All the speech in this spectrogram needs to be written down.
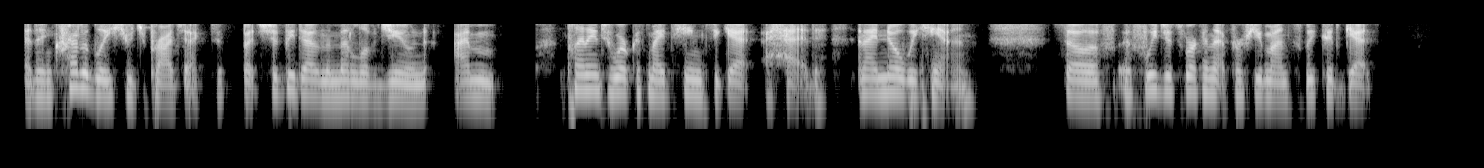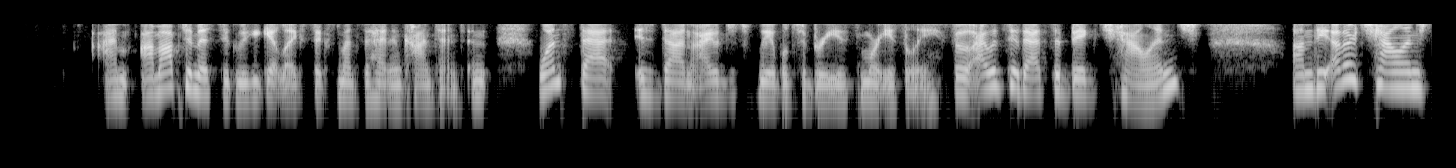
an incredibly huge project, but should be done in the middle of June, I'm planning to work with my team to get ahead. And I know we can. So if, if we just work on that for a few months, we could get, I'm, I'm optimistic we could get like six months ahead in content. And once that is done, I would just be able to breathe more easily. So I would say that's a big challenge. Um, the other challenge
